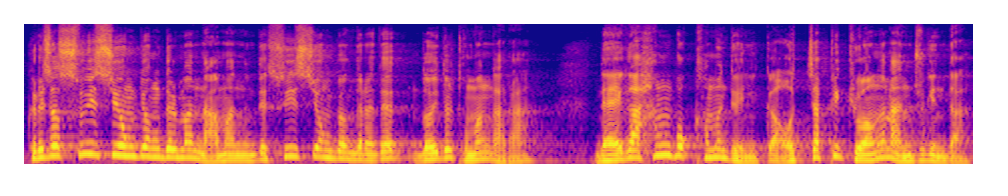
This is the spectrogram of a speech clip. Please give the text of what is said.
그래서 스위스 용병들만 남았는데 스위스 용병들한테 너희들 도망가라. 내가 항복하면 되니까 어차피 교황은 안 죽인다.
